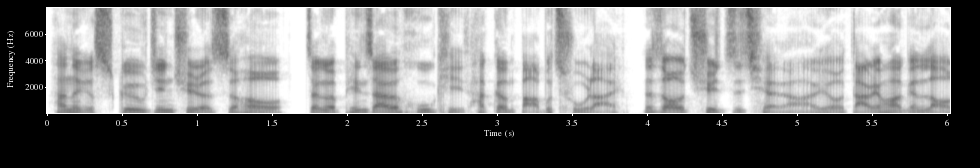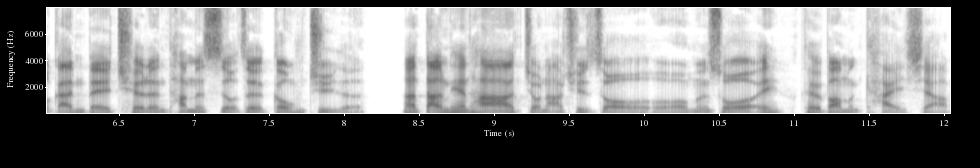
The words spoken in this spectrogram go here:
它那个 screw 进去的时候，整个瓶塞会呼起，它根本拔不出来。那时候去之前啊，有打电话跟老干杯确认他们是有这个工具的。那当天他酒拿去之后，我们说，哎，可以帮我们开一下。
